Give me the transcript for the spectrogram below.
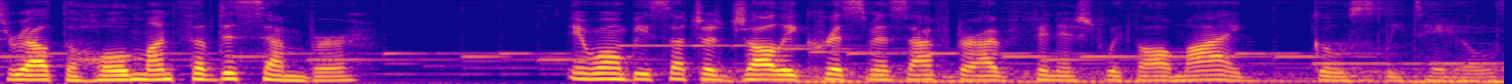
Throughout the whole month of December, it won't be such a jolly Christmas after I've finished with all my ghostly tales.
